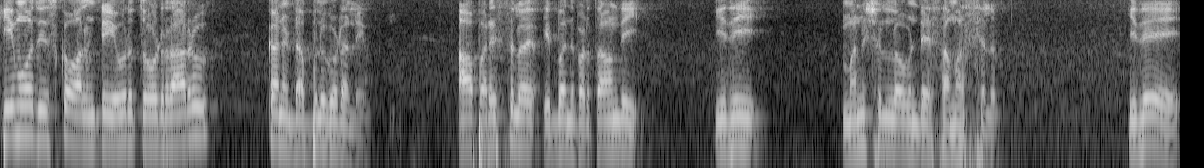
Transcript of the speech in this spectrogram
కీమో తీసుకోవాలంటే ఎవరు తోడు రారు కానీ డబ్బులు కూడా లేవు. ఆ పరిస్థితిలో ఇబ్బంది పడతా ఉంది. ఇది మనుషుల్లో ఉండే సమస్యలు. ఇదే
